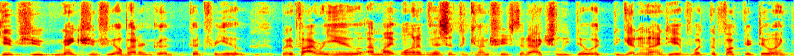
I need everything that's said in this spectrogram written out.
gives you, makes you feel better, good, good for you. But if I were you, I might want to visit the countries that actually do it to get an idea of what the fuck they're doing.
